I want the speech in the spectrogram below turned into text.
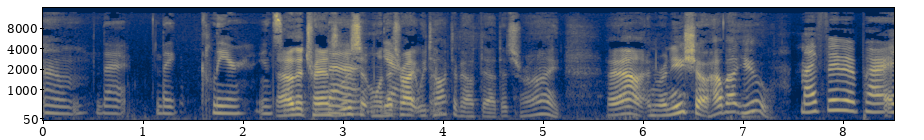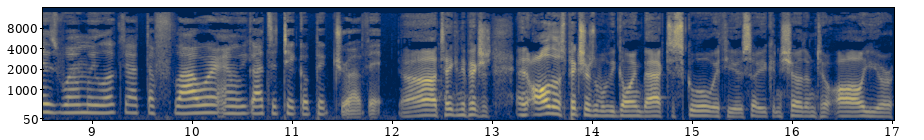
Um, that like clear insect. Oh, the translucent The- one. That's right. We talked about that. That's right. Yeah. And Raenesha, how about you? My favorite part is when we looked at the flower and we got to take a picture of it. Ah, taking the pictures. And all those pictures will be going back to school with you, so you can show them to all your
